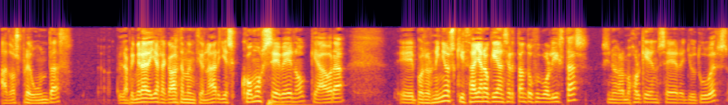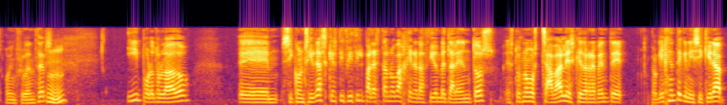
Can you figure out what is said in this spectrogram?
a dos preguntas. La primera de ellas la acabas de mencionar y es cómo se ve, ¿no? Que ahora, eh, pues los niños quizá ya no quieran ser tanto futbolistas, sino que a lo mejor quieren ser youtubers o influencers. Y por otro lado, eh, si consideras que es difícil para esta nueva generación de talentos, estos nuevos chavales que de repente. Porque hay gente que ni siquiera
